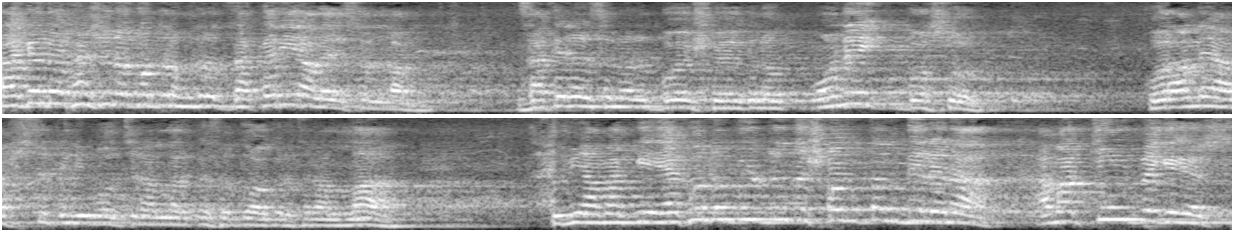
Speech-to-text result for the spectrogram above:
তাকে দেখাশোনা করতেন হজরত জাকারিয়া আলাইসাল্লাম জাকারিয়া আলাইসাল্লামের বয়স হয়ে গেল অনেক বছর। কোরআনে আসছে তিনি বলছেন, আল্লাহর কাছে দোয়া করেছেন, আল্লাহ তুমি আমাকে এখনও পর্যন্ত সন্তান দিলে না, আমার চুল পেকে গেছে।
